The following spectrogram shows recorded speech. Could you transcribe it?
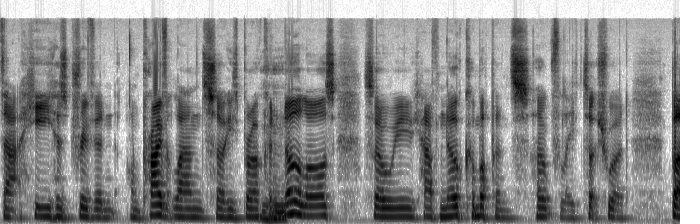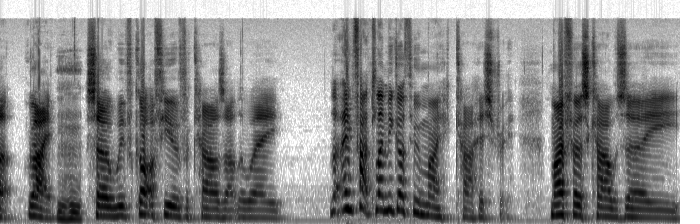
that he has driven on private land, so he's broken Mhm. no laws. So we have no comeuppance, hopefully, touch wood. But right, Mhm. so we've got a few of the cars out the way. In fact, let me go through my car history. My first car was a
